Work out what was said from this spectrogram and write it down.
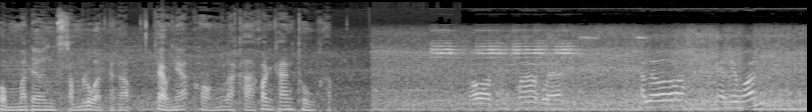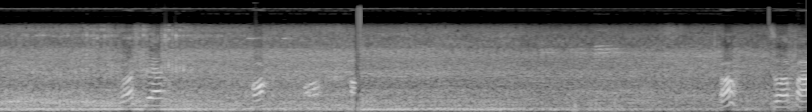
ผมมาเดินสำรวจนะครับ แถวเนี้ยของราคาค่อนข้างถูกครับ อ๋อถูกมากเลยฮัลโหล can you want what's that hawk อ๋อซาเปา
